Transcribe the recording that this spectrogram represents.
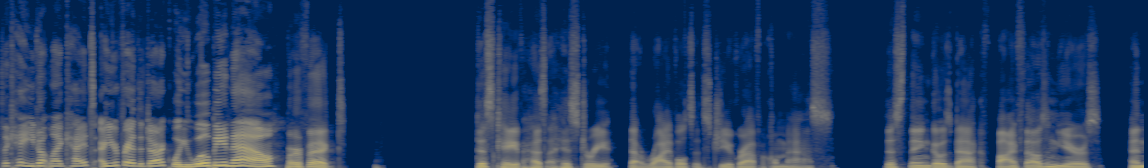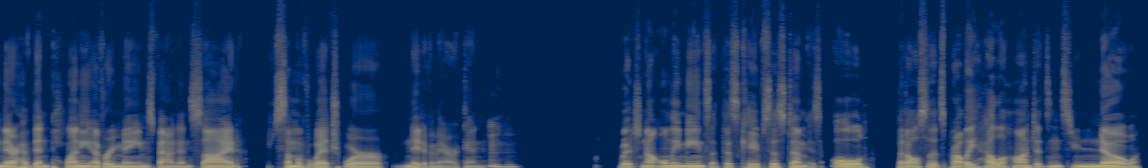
It's like, hey, you don't like heights? Are you afraid of the dark? Well, you will be now. Perfect. This cave has a history that rivals its geographical mass. This thing goes back 5,000 years, and there have been plenty of remains found inside, some of which were Native American. Mm-hmm. which not only means that this cave system is old, but also it's probably hella haunted since you know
